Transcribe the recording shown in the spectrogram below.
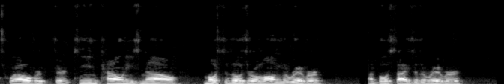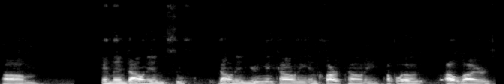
12 or 13 counties now. Most of those are along the river, on both sides of the river. Um, and then down in down in Union County and Clark County, a couple of outliers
